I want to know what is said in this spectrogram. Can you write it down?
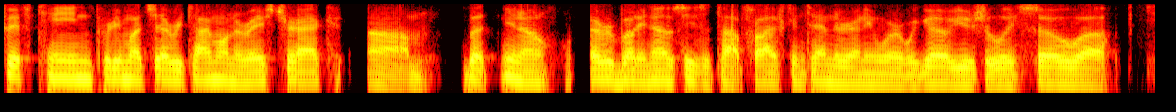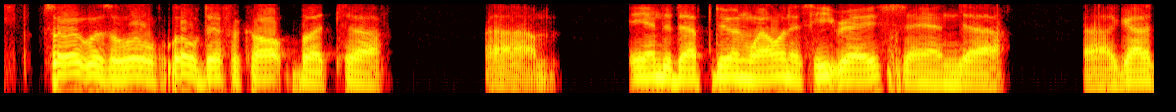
15 pretty much every time on the racetrack. Um, but you know everybody knows he's a top five contender anywhere we go usually. So uh, so it was a little little difficult, but uh, um, he ended up doing well in his heat race and uh, uh, got a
